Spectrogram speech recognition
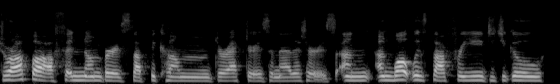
drop off in numbers that become directors and editors. And and what was that for you? Did you go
